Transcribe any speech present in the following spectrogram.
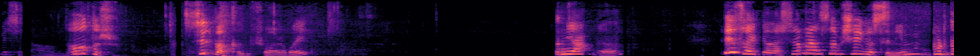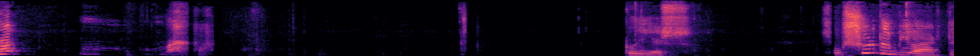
Mesela ne olur? Sil bakalım şu arabayı. Bunu yapmayalım. Neyse arkadaşlar ben size bir şey göstereyim. Burada clear. Şurada bir yerde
